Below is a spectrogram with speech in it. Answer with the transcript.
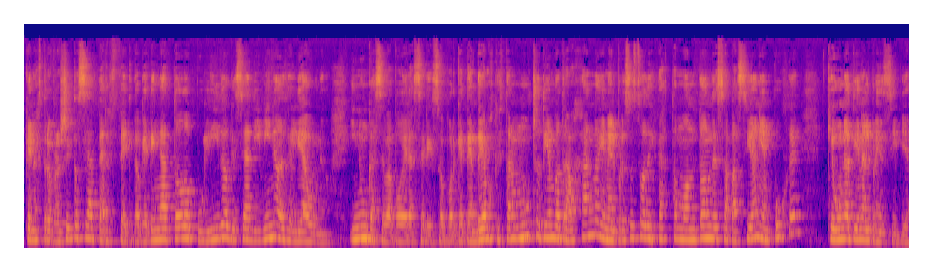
que nuestro proyecto sea perfecto, que tenga todo pulido, que sea divino desde el día uno. Y nunca se va a poder hacer eso, porque tendríamos que estar mucho tiempo trabajando y en el proceso desgasta un montón de esa pasión y empuje que uno tiene al principio.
